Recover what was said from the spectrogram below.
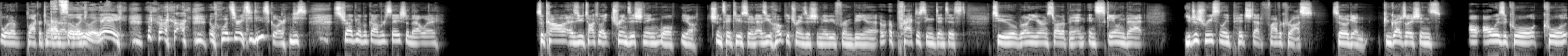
whatever plaque retarder. Absolutely. Like, hey, what's your ACT score? And just striking up a conversation that way. So, Kyle, as you talked about transitioning, well, you know, shouldn't say too soon, as you hope to transition maybe from being a, a practicing dentist to running your own startup and, and, scaling that, you just recently pitched at Five Across. So again, congratulations. Always a cool, cool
